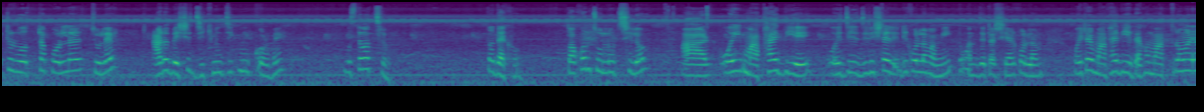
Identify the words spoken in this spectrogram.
একটু রোদটা পড়লে চুলে আরও বেশি ঝিকমিক ঝিকমিক করবে। বুঝতে পারছ? তো দেখো, তখন চুল উঠছিল আর ওই মাথায় দিয়ে ওই যে জিনিসটা রেডি করলাম আমি, তোমাদের যেটা শেয়ার করলাম ওইটা মাথায় দিয়ে দেখো মাত্র আমার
